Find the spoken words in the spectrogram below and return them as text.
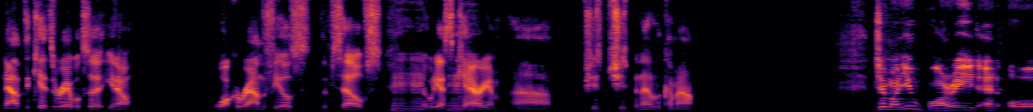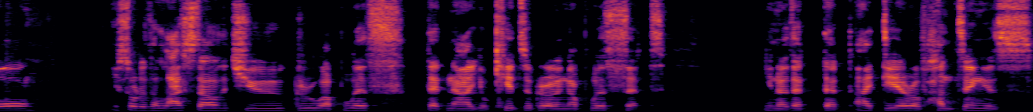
Now that the kids are able to, you know, walk around the fields themselves, Mhm, nobody has to mhm. carry them. Uh, she's she's been able to come out. Jim, are you worried at all? You sort of the lifestyle that you grew up with, that now your kids are growing up with. That you know that that idea of hunting is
